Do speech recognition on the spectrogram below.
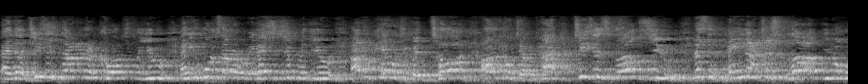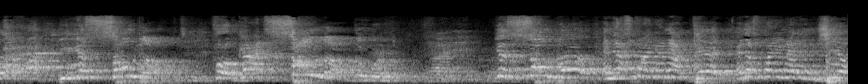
And that Jesus died on the cross for you, and He wants to have a relationship with you. I don't care what you've been taught. I don't care what you're past. Jesus loves you. Listen, and not just love. You know what I? You're just so loved. For God so loved the world. You're so loved, and that's why you're not dead, and that's why you're not in jail,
